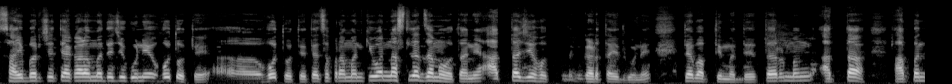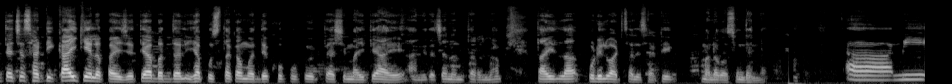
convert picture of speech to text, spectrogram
सायबर पूर्वीचे त्या काळामध्ये जे गुन्हे होत होते होत होते त्याचं प्रमाण किंवा नसल्यात जमा होतं आणि आत्ता जे होत घडतायत गुन्हे त्या बाबतीमध्ये तर मग आत्ता आपण त्याच्यासाठी काय केलं पाहिजे त्याबद्दल ह्या पुस्तकामध्ये खूप उपयुक्त अशी माहिती आहे आणि त्याच्यानंतर ना ताईला पुढील वाटचालीसाठी मनापासून धन्यवाद. मी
